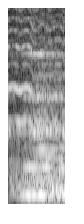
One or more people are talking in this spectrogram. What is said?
Oh.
